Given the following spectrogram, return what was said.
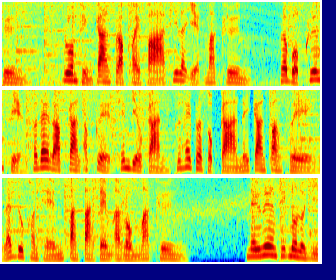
ขึ้น รวมถึงการปรับไฟฟ้าที่ละเอียดมากขึ้น ระบบเครื่องเสียงก็ได้รับการอัปเกรดเช่นเดียวกัน เพื่อให้ประสบการณ์ในการฟังเพลง และดูคอนเทนต์ต่างๆ เต็มอารมณ์มากขึ้น ในเรื่องเทคโนโลยี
